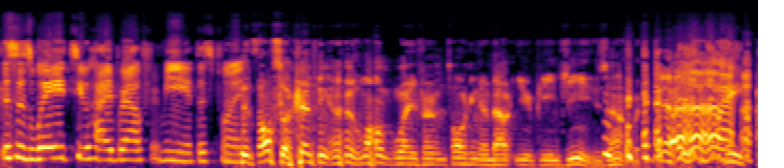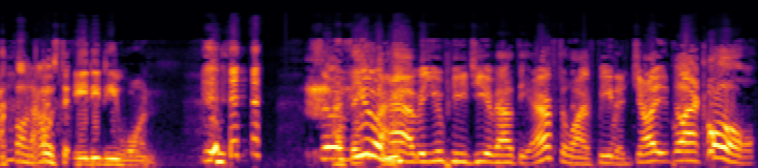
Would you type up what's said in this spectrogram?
this is way too highbrow for me at this point. It's also getting a long way from talking about UPGs, aren't we? hey, I thought I was the ADD one. So if you have a UPG about the afterlife being a giant black hole,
